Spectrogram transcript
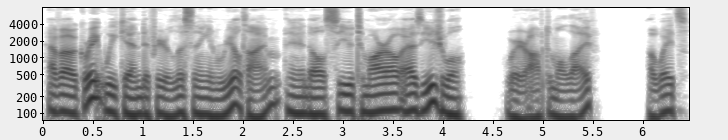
Have a great weekend if you're listening in real time, and I'll see you tomorrow as usual, where your optimal life awaits.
